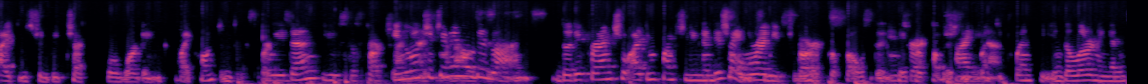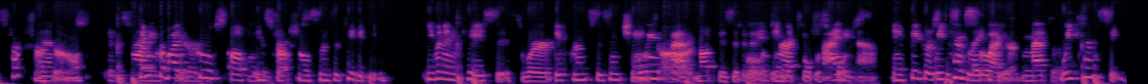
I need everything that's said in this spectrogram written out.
items should be checked for wording by content experts. we then use the start In longitudinal designs, the differential item functioning And may this already proposed in paper published in 2020 in the Learning and Instructional And Journal, can provide proofs of instructional sensitivity, even in cases where differences in change are not visible in the total scores. In figures We can displayed here, methods. we can see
